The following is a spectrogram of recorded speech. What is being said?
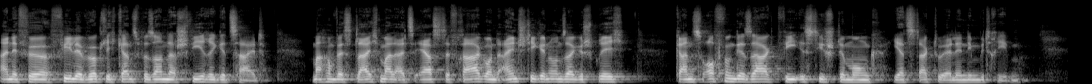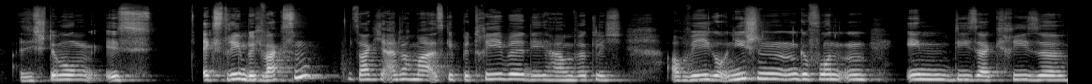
Eine für viele wirklich ganz besonders schwierige Zeit. Machen wir es gleich mal als erste Frage und Einstieg in unser Gespräch. Ganz offen gesagt, wie ist die Stimmung jetzt aktuell in den Betrieben? Also die Stimmung ist extrem durchwachsen, sage ich einfach mal. Es gibt Betriebe, die haben wirklich auch Wege und Nischen gefunden, in dieser Krise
